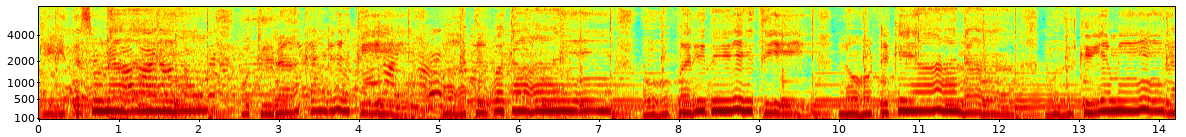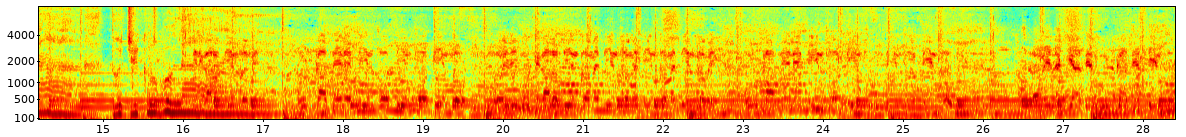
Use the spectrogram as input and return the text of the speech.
गीत सुनाए। उत्तराखंड की बात बताए। परदेसी लौट के आना मुल्क ये मेरा तुझको बुलाए देवों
